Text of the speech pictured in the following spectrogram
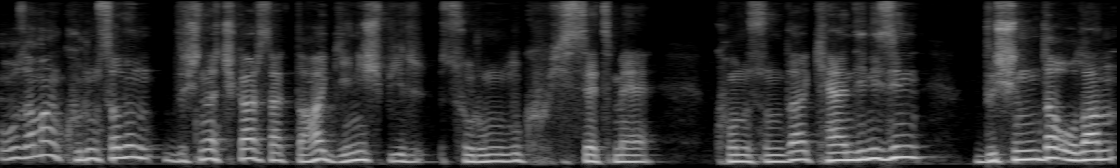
O zaman kurumsalın dışına çıkarsak daha geniş bir sorumluluk hissetme konusunda kendinizin dışında olan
